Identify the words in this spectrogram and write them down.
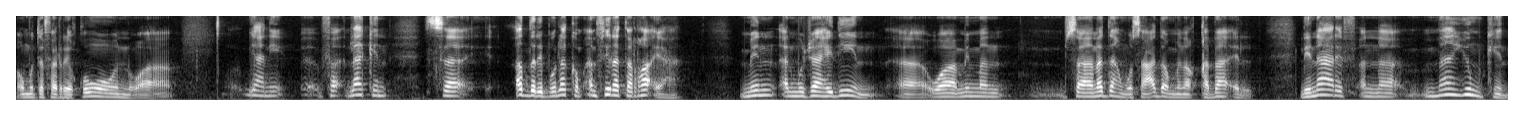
ومتفرقون و يعني لكن سأضرب لكم أمثلة رائعة من المجاهدين آه، وممن ساندهم وساعدهم من القبائل لنعرف أن ما يمكن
